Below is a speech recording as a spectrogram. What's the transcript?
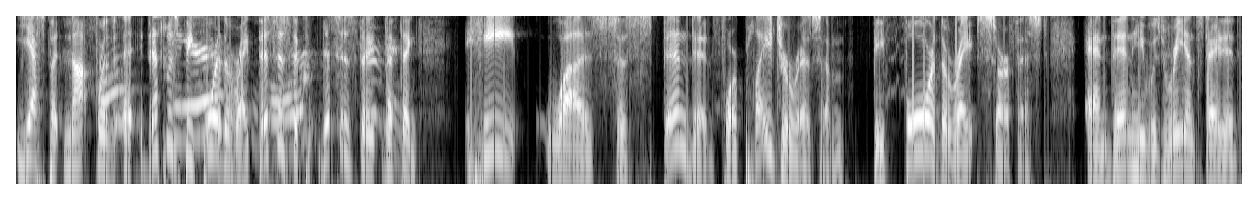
Yes, but not for Oh, uh, this was before the rape. This is the this is the the thing. He was suspended for plagiarism before the rape surfaced, and then he was reinstated.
